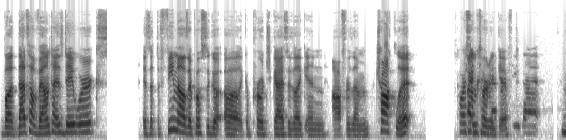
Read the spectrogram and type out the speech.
But that's how Valentine's Day works. Is that the females are supposed to go uh, like approach guys that like and offer them chocolate or some sort of gift.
